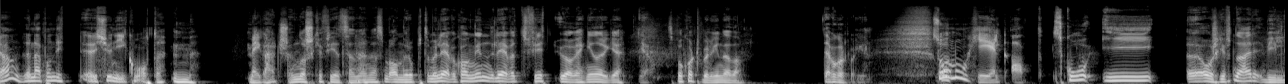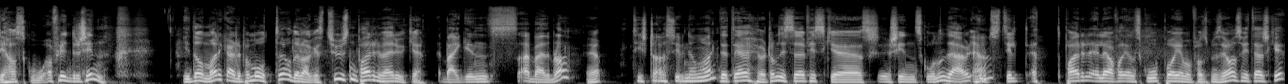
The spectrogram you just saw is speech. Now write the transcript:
Ja, den er på eh, 29,8 mm, megahertz. Den norske frihetssenderne som anropte med leve kongen, levet fritt uavhengig i Norge. Ja. Så på kortbølgen det, da. Det er på kortbølgen. Så noe helt annet. Sko i Overskriften er 'Vil de ha sko av flyndreskinn'? I Danmark er det på mote, og det lages 1000 par hver uke. Er Bergens Arbeiderblad, Ja. Tirsdag 7. januar. Dette jeg har hørt om disse fiskeskinnskoene. Det er vel Ja. utstilt et par, eller iallfall en sko på Hjemmefrontsmuseet, så vidt jeg husker.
